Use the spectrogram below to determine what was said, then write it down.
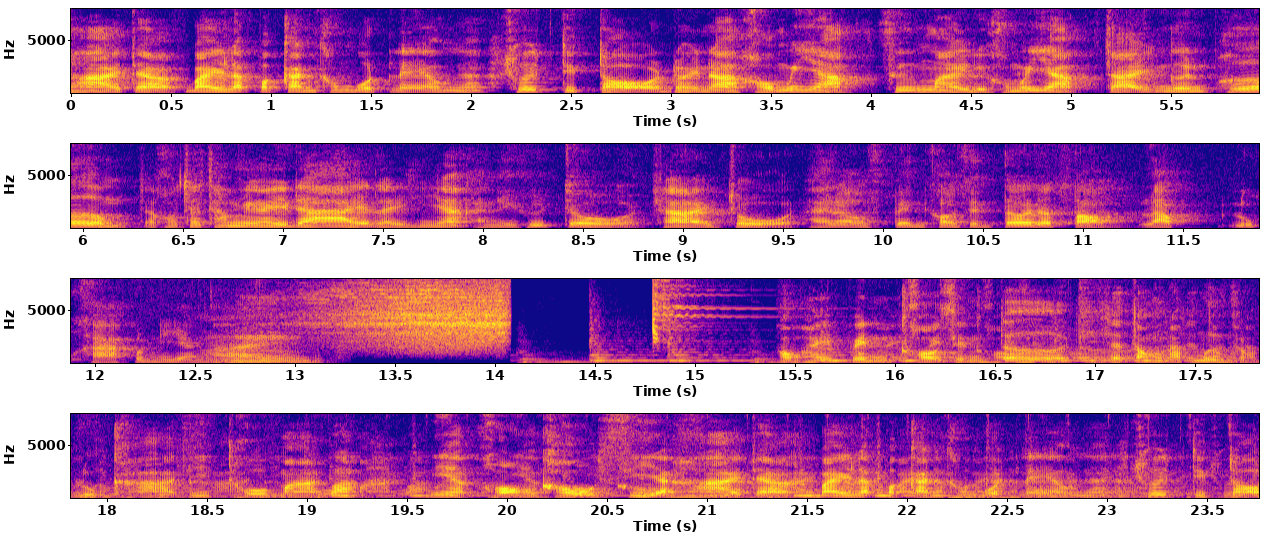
หายแต่ใบรับประกันเขาหมดแล้วเงี้ยช่วยติดต่อหน่อยนะเขาไม่อยากซื้อใหม่หรือเขาไม่อยากจ่ายเงินเพิ่มแต่เขาจะทำยังไงได้อะไรเงี้ยอันนี้คือโจทย์ใช่โจทย์ ให้เราเป็น call center จะตอบรับลูกค้าคนนี้ยังไงอืมเขาให้เป็น call center ที่จะต้องรับมือกับลูกค้าที่โทรมาว่าเนี่ยของเขาเสียหายแต่ใบรับประกันเขาหมดแล้วนะช่วยติดต่อ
